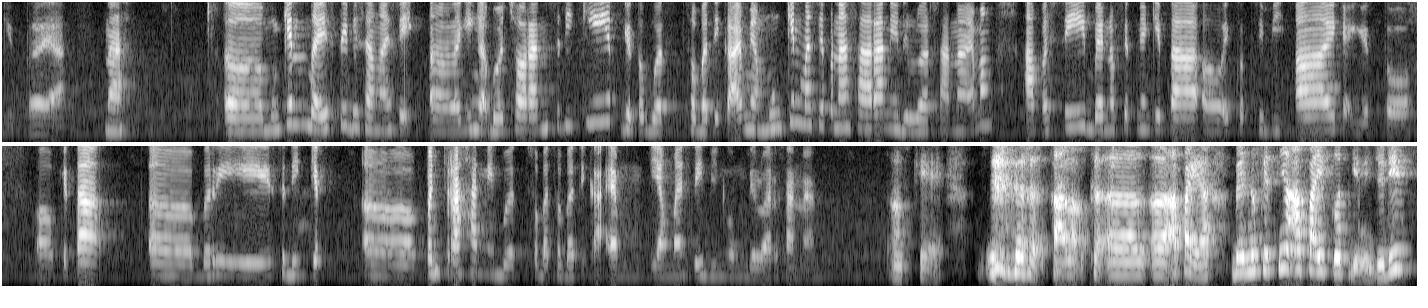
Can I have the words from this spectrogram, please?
gitu ya. Nah uh, mungkin Mbak Isti bisa ngasih uh, lagi nggak bocoran sedikit gitu buat sobat IKM yang mungkin masih penasaran nih di luar sana. Emang apa sih benefitnya kita uh, ikut CBI kayak gitu. Uh, kita uh, beri sedikit uh, pencerahan nih buat sobat-sobat IKM yang masih bingung di luar sana. Oke, okay. kalau ke uh, uh, apa ya benefitnya apa ikut gini. Jadi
